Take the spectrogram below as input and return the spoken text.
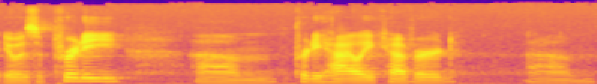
it was a pretty um, pretty highly covered um,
